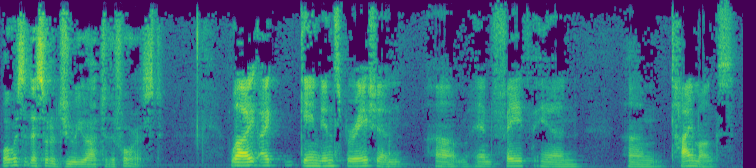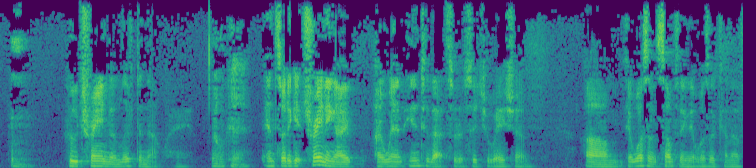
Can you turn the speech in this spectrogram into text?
What was it that sort of drew you out to the forest? Well, I, I gained inspiration um, and faith in um, Thai monks mm. who trained and lived in that way. Okay. And so to get training, I, I went into that sort of situation. Um, it wasn't something that was a kind of,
